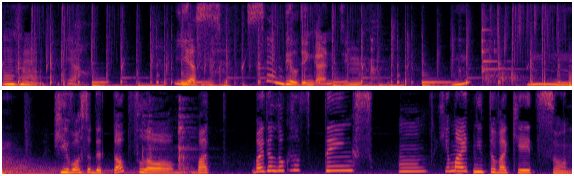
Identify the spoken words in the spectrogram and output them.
Mm-hmm. Yeah. Yes, same building, auntie. He was at the top floor, but by the looks of things, mm, he might need to vacate soon.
